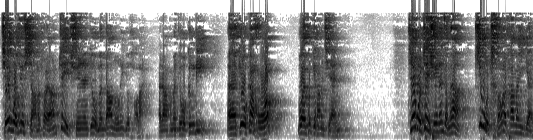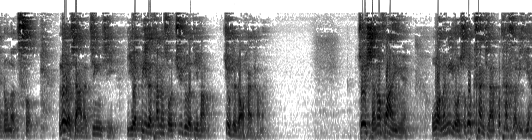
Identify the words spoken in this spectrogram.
结果就想着说，让这群人给我们当奴隶就好了，让他们给我耕地，呃，给我干活，我也不给他们钱。结果这群人怎么样，就成了他们眼中的刺，落下的荆棘，也逼着他们所居住的地方就是扰害他们。所以神的话语。我们有时候看起来不太合理呀，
